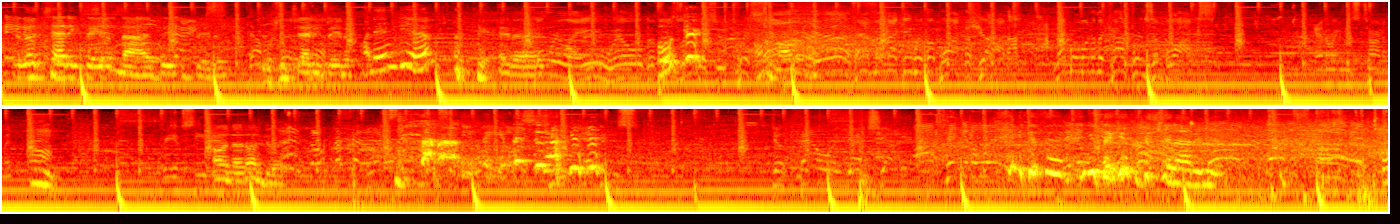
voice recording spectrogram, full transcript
Tatum. that Channing Tatum? Nah, Jayson Tatum. Channing Tatum. My name's Jeff. and, uh, Relay will defend Oh, skirt. Lucas, who twists on. And Maneki with a block shot. Number one in the conference in blocks. Entering this tournament. We have seen oh no, don't do it. Get that shit out here. devouring that shot. Taken away. He said, he said, get that shit out of here. You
